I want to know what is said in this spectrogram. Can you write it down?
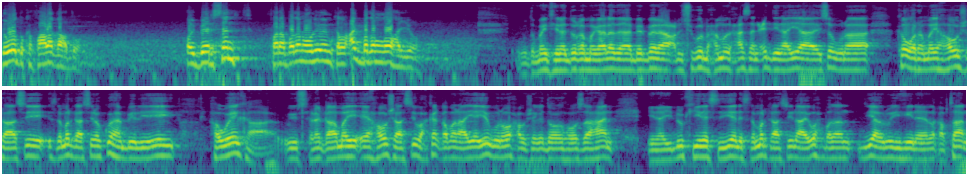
dowladdu kafaalo qaado oy beersant fara badan oo waliba imika lacag badan loo hayo ugu dambeyntiina duqa magaalada berbera cabdishakuur maxamuud xasan cidin ayaa isaguna ka waramay hawshaasi islamarkaasina ku hambeeliyeyey haweenka. Isxilqaamay ee hawshaasi wax ka qabanaya iyaguna waxa uu sheegay dowlad hoose ahaan inay dhulkiina siiyeen islamarkaasina ay wax badan diyaar u yihiin inay la qabtaan.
